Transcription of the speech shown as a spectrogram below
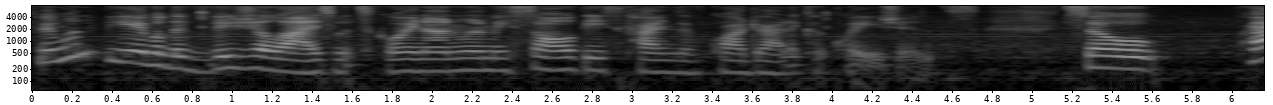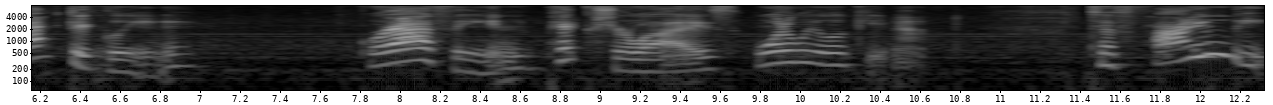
So we want to be able to visualize what's going on when we solve these kinds of quadratic equations. So practically, graphing, picture-wise, what are we looking at? To find the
